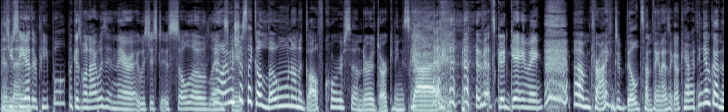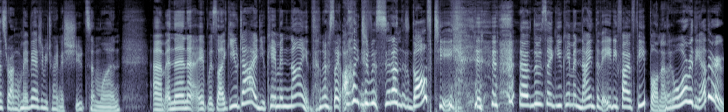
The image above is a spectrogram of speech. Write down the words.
Did And you see other people? Because when I was in there, it was just it was solo landscape. No, I was just like alone on a golf course under a darkening sky. That's good gaming. um, trying to build something. And I was like, okay, I think I've gotten this wrong. Maybe I should be trying to shoot someone. Um, and then it was like, you died. You came in ninth. And I was like, all I did was sit on this golf tee. and it was like, you came in ninth of 85 people. And I was like, well, what were the other,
